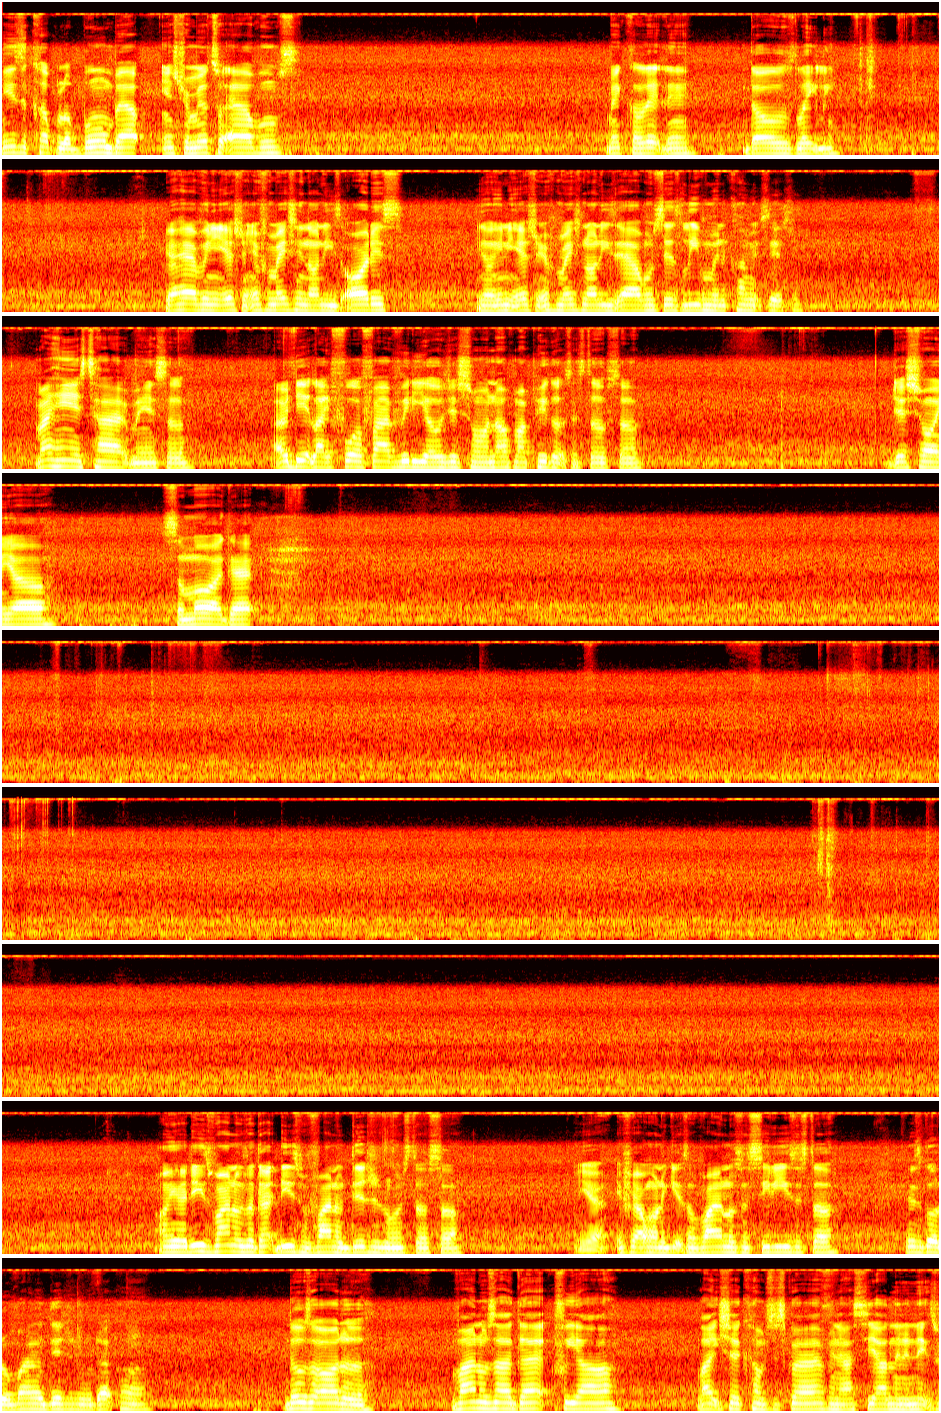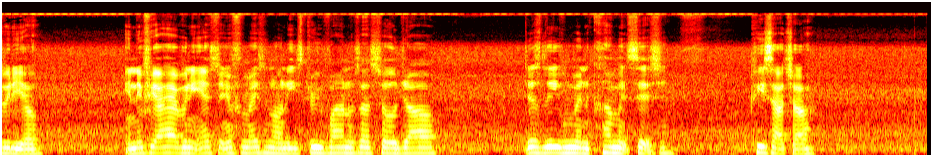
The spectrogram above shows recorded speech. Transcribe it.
Here's a couple of boom bap instrumental albums. Been collecting those lately. Y'all have any extra information on these artists, you know, any extra information on these albums, just leave them in the comment section. My hand's tired, man, so I did like four or five videos just showing off my pickups and stuff, so just showing y'all some more I got. Oh yeah, these vinyls I got these from Vinyl Digital and stuff. So yeah, if y'all want to get some vinyls and CDs and stuff, just go to vinyldigital.com. Those are all the vinyls I got for y'all. Like, share, come subscribe, and I'll see y'all in the next video. And if y'all have any extra information on these three vinyls I showed y'all, just leave them in the comment section. Peace out, y'all.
